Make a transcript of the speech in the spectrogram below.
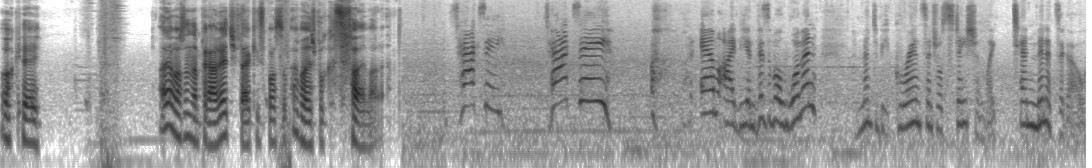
Okej. Ale można naprawiać w taki sposób. Chyba już pokazywałem, ale... Taxi! Taxi! Ugh, what am I, the invisible woman? I meant to be at Grand Central Station like 10 minutes ago.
